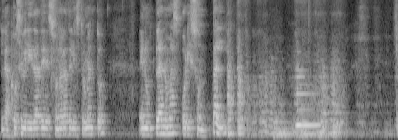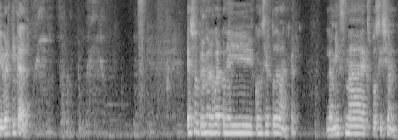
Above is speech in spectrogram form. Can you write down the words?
las posibilidades sonoras del instrumento en un plano más horizontal que vertical. Eso en primer lugar con el concierto de Van La misma exposición.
